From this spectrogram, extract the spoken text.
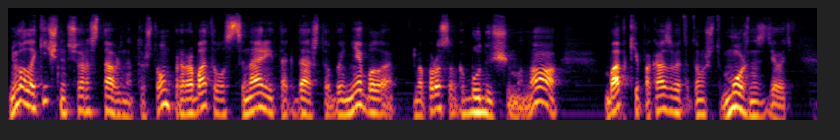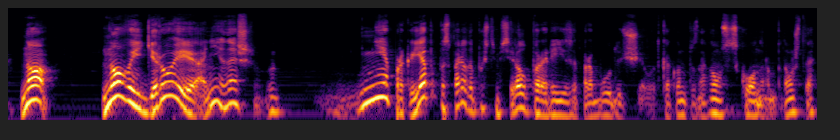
У него логично все расставлено, то что он прорабатывал сценарий тогда, чтобы не было вопросов к будущему. Но бабки показывают о том, что можно сделать. Но новые герои, они, знаешь, не про... Я бы посмотрел, допустим, сериал про Риза, про будущее, вот как он познакомился с Конором, потому что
